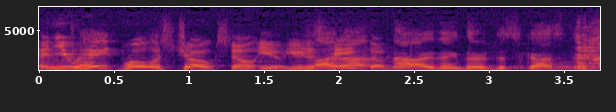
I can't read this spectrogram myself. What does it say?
And you hate Polish jokes, don't you? You just I, hate them. No, I think they're disgusting.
